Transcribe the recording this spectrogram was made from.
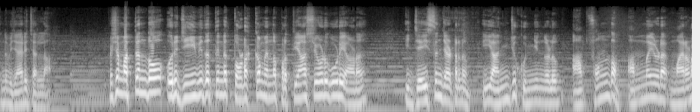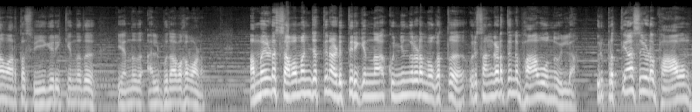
എന്ന് വിചാരിച്ചല്ല. പക്ഷെ മറ്റെന്തോ ഒരു ജീവിതത്തിന്റെ തുടക്കം എന്ന പ്രത്യാശയോടുകൂടിയാണ് ഈ ജെയ്സൺ ചേട്ടനും ഈ അഞ്ച് കുഞ്ഞുങ്ങളും സ്വന്തം അമ്മയുടെ മരണവാർത്ത സ്വീകരിക്കുന്നത് എന്നത് അത്ഭുതാവഹമാണ്. അമ്മയുടെ ശവമഞ്ചത്തിനടുത്തിരിക്കുന്ന കുഞ്ഞുങ്ങളുടെ മുഖത്ത് ഒരു സങ്കടത്തിന്റെ ഭാവമൊന്നുമില്ല. ഒരു പ്രത്യാശയുടെ ഭാവം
